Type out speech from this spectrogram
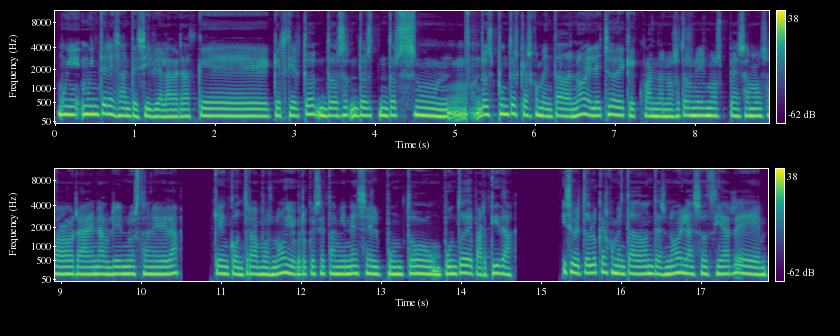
Muy, muy interesante, Silvia. La verdad que, es cierto. Dos, dos, dos, mm, dos, puntos que has comentado, ¿no? El hecho de que cuando nosotros mismos pensamos ahora en abrir nuestra nevera, que encontramos, ¿no? Yo creo que ese también es el punto, un punto de partida. Y sobre todo lo que has comentado antes, ¿no? El asociar eh,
